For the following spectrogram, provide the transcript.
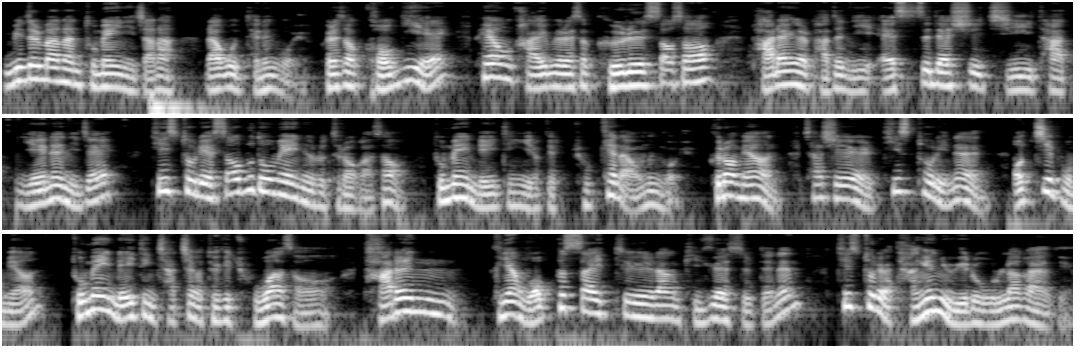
믿을 만한 도메인이잖아. 라고 되는 거예요. 그래서 거기에 회원 가입을 해서 글을 써서 발행을 받은 이 s-g. 얘는 이제 티스토리의 서브 도메인으로 들어가서 도메인 레이팅이 이렇게 좋게 나오는 거예요. 그러면 사실 티스토리는 어찌 보면 도메인 레이팅 자체가 되게 좋아서 다른 그냥 워프 사이트랑 비교했을 때는 티스토리가 당연히 위로 올라가야 돼요.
